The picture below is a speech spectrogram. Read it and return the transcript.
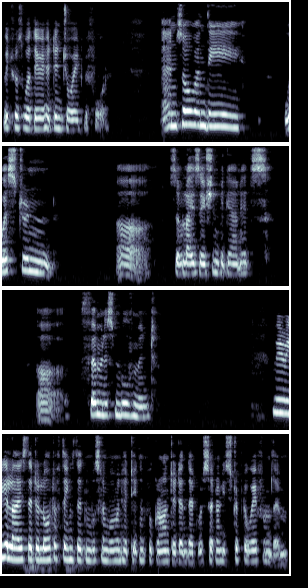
which was what they had enjoyed before. And so when the Western uh, civilization began its uh, feminist movement, we realized that a lot of things that Muslim women had taken for granted and that were suddenly stripped away from them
